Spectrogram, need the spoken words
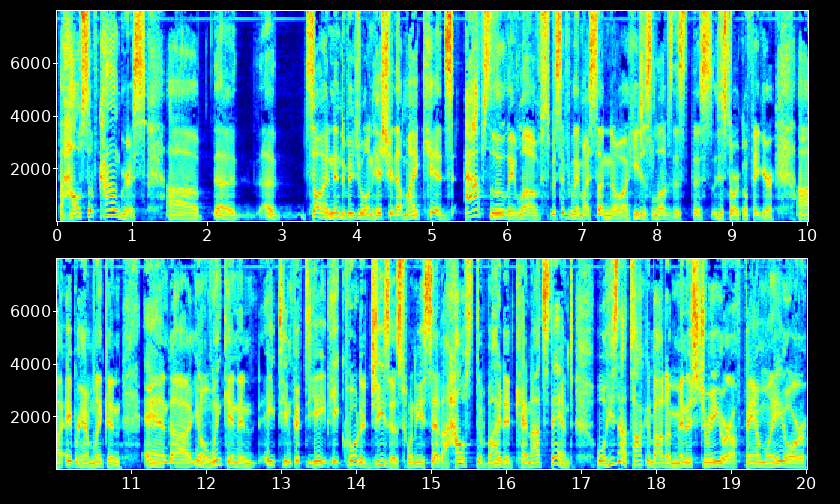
the House of Congress, uh, uh, uh so an individual in history that my kids absolutely love, specifically my son Noah. He just loves this this historical figure, uh, Abraham Lincoln. And uh, you know, Lincoln in 1858, he quoted Jesus when he said, "A house divided cannot stand." Well, he's not talking about a ministry or a family or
